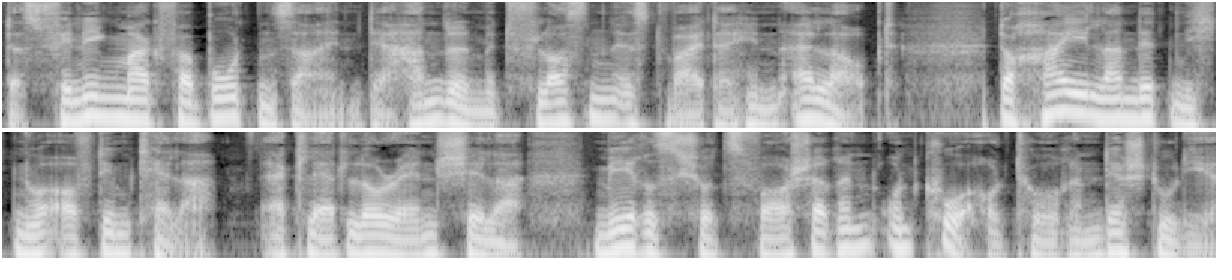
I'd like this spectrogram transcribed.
Das Finning mag verboten sein, der Handel mit Flossen ist weiterhin erlaubt. Doch Hai landet nicht nur auf dem Teller, erklärt Lorraine Schiller, Meeresschutzforscherin und Co-Autorin der Studie.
